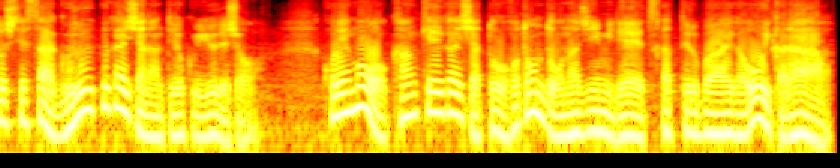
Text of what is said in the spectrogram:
としてさ、グループ会社なんてよく言うでしょ。これも関係会社とほとんど同じ意味で使ってる場合が多いから、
